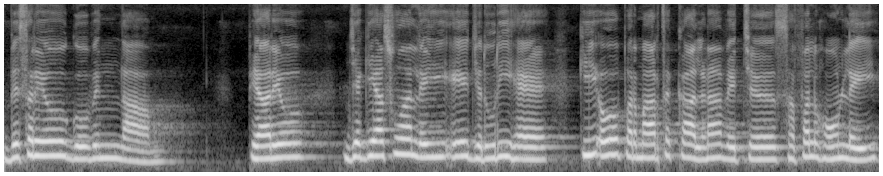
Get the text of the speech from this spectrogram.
ਬਿਸਰਿਓ ਗੋਬਿੰਦ ਨਾਮ। ਪਿਆਰਿਓ, ਜਗਿਆਸੂਆਂ ਲਈ ਇਹ ਜ਼ਰੂਰੀ ਹੈ ਕਿ ਉਹ ਪਰਮਾਰਥਕ ਕਾਲਣਾ ਵਿੱਚ ਸਫਲ ਹੋਣ ਲਈ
